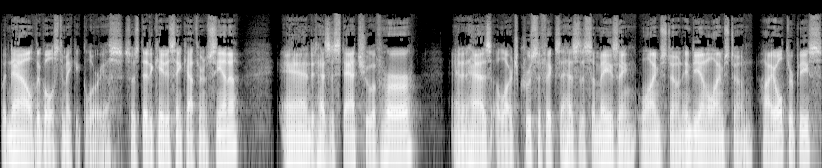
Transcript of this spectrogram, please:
But now the goal is to make it glorious. So it's dedicated to St. Catherine of Siena, and it has a statue of her, and it has a large crucifix. It has this amazing limestone, Indiana limestone high altar piece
